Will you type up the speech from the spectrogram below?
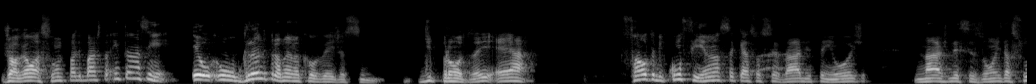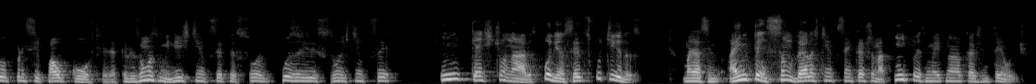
jogar o assunto para debaixo. Então, assim, eu, o grande problema que eu vejo, assim, de pronto, aí, é a falta de confiança que a sociedade tem hoje nas decisões da sua principal corte. Aqueles 11 ministros tinham que ser pessoas cujas decisões tinham que ser inquestionáveis. Podiam ser discutidas, mas assim, a intenção delas tinha que ser inquestionável. Infelizmente, não é o que a gente tem hoje.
